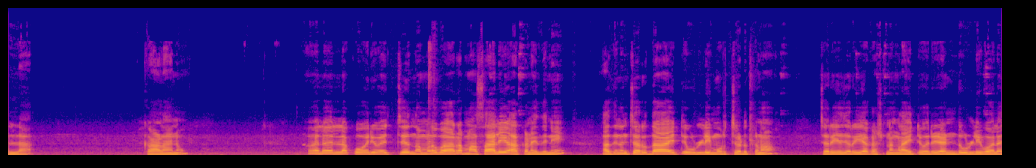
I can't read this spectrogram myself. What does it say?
എല്ലാ കാളാനും. അതുപോലെ എല്ലാം കോരി വെച്ച് നമ്മൾ വേറെ മസാല ആക്കണം ഇതിന്. അതിനും ചെറുതായിട്ട് ഉള്ളി മുറിച്ചെടുക്കണം. ചെറിയ ചെറിയ കഷ്ണങ്ങളായിട്ട് ഒരു രണ്ട് ഉള്ളി പോലെ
